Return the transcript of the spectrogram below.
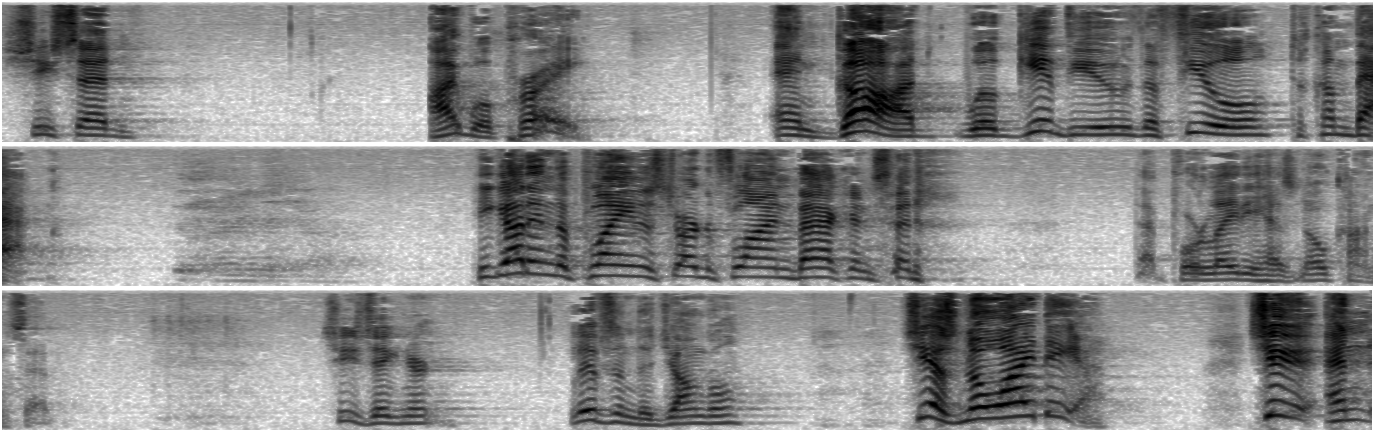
she said, I will pray, and God will give you the fuel to come back. He got in the plane and started flying back and said, That poor lady has no concept. She's ignorant, lives in the jungle. She has no idea. She and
